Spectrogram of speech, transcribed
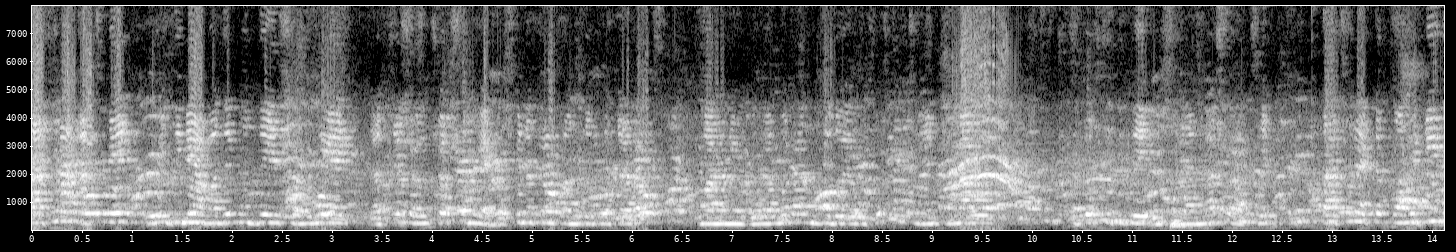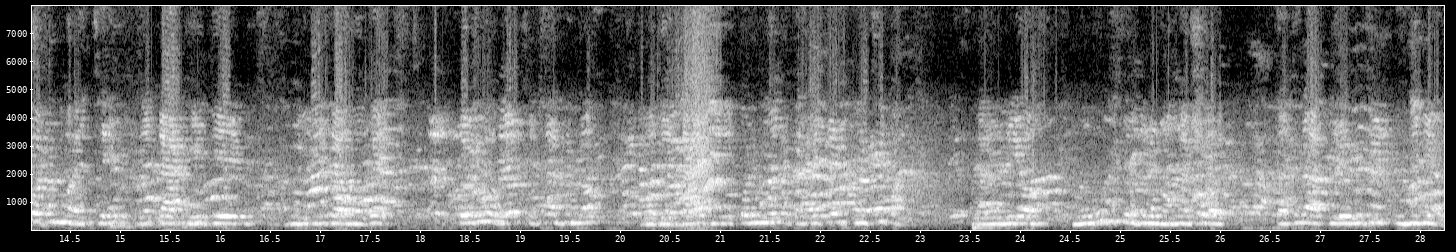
তাছাড়া আজকে ওই দিনে আমাদের মধ্যে সঙ্গে রাষ্ট্রীয় সংসদ সঙ্গে দক্ষিণাঞ্চল প্রান্ত প্রচারক মাননীয় গৌরাঙ্গরাম মহোদয় উপস্থিত ছিলেন। ওনারও উপস্থিতিতে এই শিলান্যাস হয়েছে তাছাড়া একটা কমিটি গঠন হয়েছে, যেটা এই যে হবে তৈরি হবে সেটার জন্য আমাদের ডায়েট মানে করিমগঞ্জ ডায়েটের প্রিন্সিপাল মাননীয় মোহন চৌধুরী মহাশয় তাছাড়া পিএমডির ইঞ্জিনিয়ার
